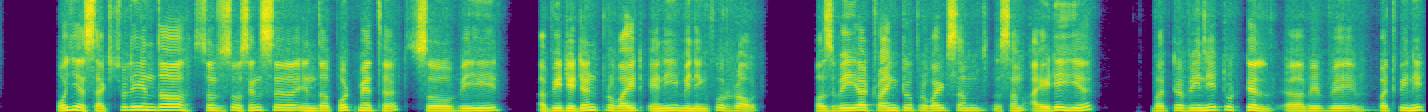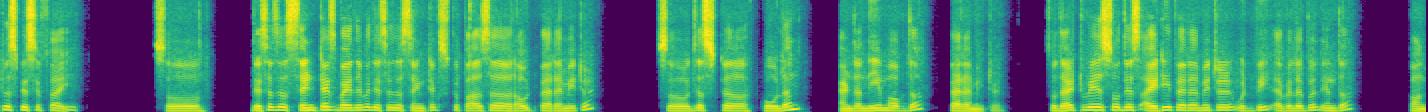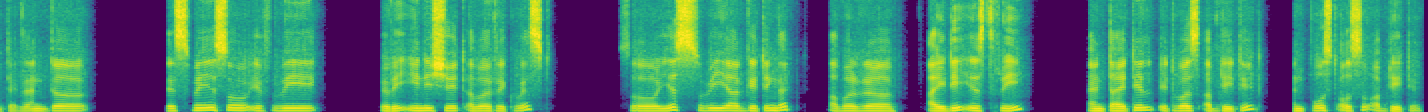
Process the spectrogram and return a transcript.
Oh yes, actually in the so so since uh, in the put method, so we we didn't provide any meaningful route because we are trying to provide some some ID here, but uh, we need to tell uh, we, we but we need to specify. So this is a syntax, by the way, this is a syntax to pass a route parameter. So just colon and the name of the parameter. So that way, so this ID parameter would be available in the context. And uh, this way, so if we reinitiate our request, so yes, we are getting that our uh, ID is 3 and title it was updated and post also updated.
